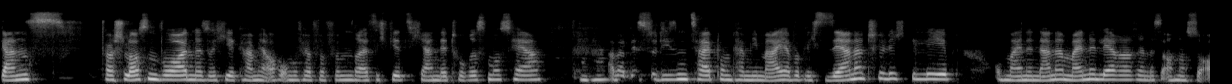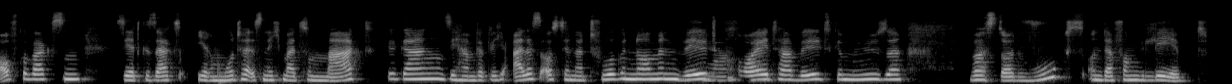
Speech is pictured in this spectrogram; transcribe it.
ganz verschlossen worden. Also hier kam ja auch ungefähr vor 35, 40 Jahren der Tourismus her. Mhm. Aber bis zu diesem Zeitpunkt haben die Maya wirklich sehr natürlich gelebt und meine Nana, meine Lehrerin, ist auch noch so aufgewachsen. Sie hat gesagt, ihre Mutter ist nicht mal zum Markt gegangen. Sie haben wirklich alles aus der Natur genommen, Wildkräuter, ja. Wildgemüse, was dort wuchs und davon gelebt.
